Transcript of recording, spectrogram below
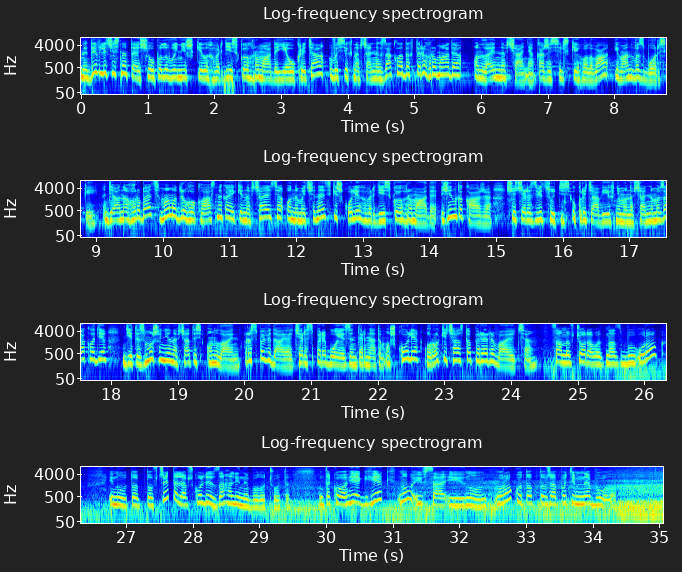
Не дивлячись на те, що у половині шкіл гвардійської громади є укриття, в усіх навчальних закладах тергромади онлайн навчання, каже сільський голова Іван Возборський. Діана Горобець, мама другокласника, який навчається у Немичинецькій школі гвардійської громади. Жінка каже, що через відсутність укриття в їхньому навчальному закладі діти змушені навчатись онлайн. Розповідає, через перебої з інтернетом у школі уроки часто перериваються. Саме вчора у нас був урок, і ну тобто вчителя в школі взагалі не було чути. Ну, Такого гек-гек, ну і все. І ну, уроку, тобто, вже потім не було.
